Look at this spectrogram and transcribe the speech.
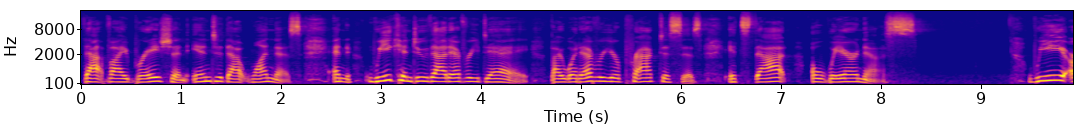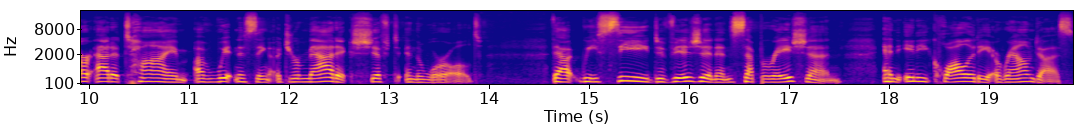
that vibration into that oneness. And we can do that every day by whatever your practice is. It's that awareness. We are at a time of witnessing a dramatic shift in the world that we see division and separation and inequality around us.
